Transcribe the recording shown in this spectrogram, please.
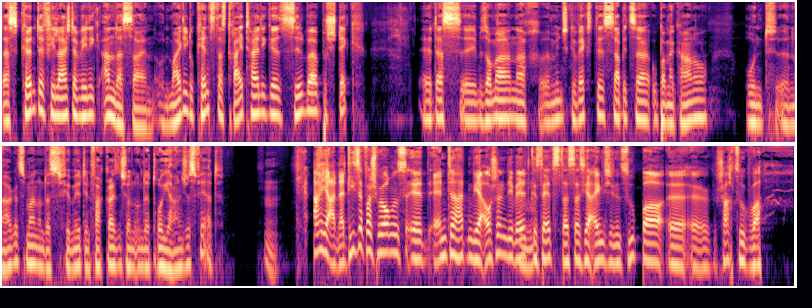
das könnte vielleicht ein wenig anders sein. Und Michael, du kennst das dreiteilige Silberbesteck, das äh, im Sommer nach äh, München gewechselt ist, Sabitzer, Upamecano und äh, Nagelsmann und das firmiert in Fachkreisen schon unter trojanisches Pferd. Hm. Ach ja, na diese Verschwörungsente hatten wir auch schon in die Welt gesetzt, dass das ja eigentlich ein super äh, äh, Schachzug war.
